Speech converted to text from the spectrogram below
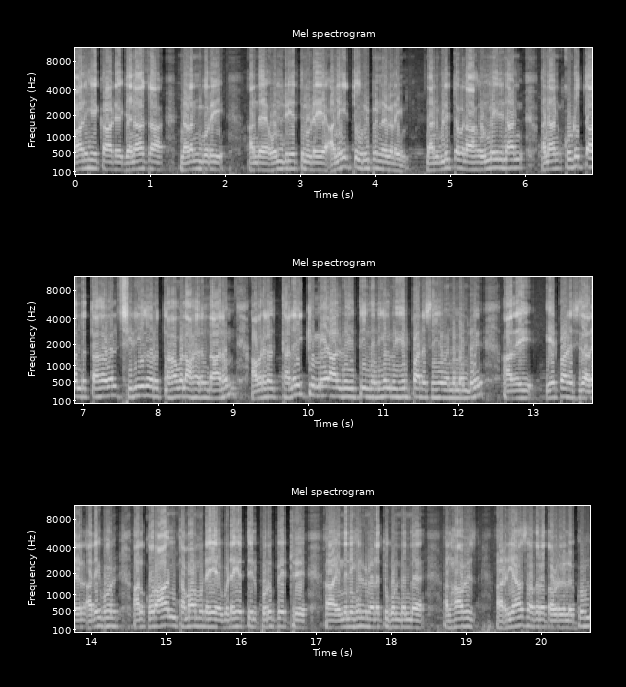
மாளிகை காடு ஜனாசா நலன்புரி அந்த ஒன்றியத்தினுடைய அனைத்து உறுப்பினர்களையும் நான் விழித்தவனாக உண்மையில் நான் நான் கொடுத்த அந்த தகவல் சிறியதொரு தகவலாக இருந்தாலும் அவர்கள் தலைக்கு மேலால் வைத்து இந்த நிகழ்வை ஏற்பாடு செய்ய வேண்டும் என்று அதை ஏற்பாடு செய்தார்கள். அதேபோல் அல் குரான் தமாமுடைய விடயத்தில் பொறுப்பேற்று இந்த நிகழ்வு நடத்தி கொண்டிருந்த அல் ஹாஃபிஸ் ரியாஸ் ஹதரத் அவர்களுக்கும்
